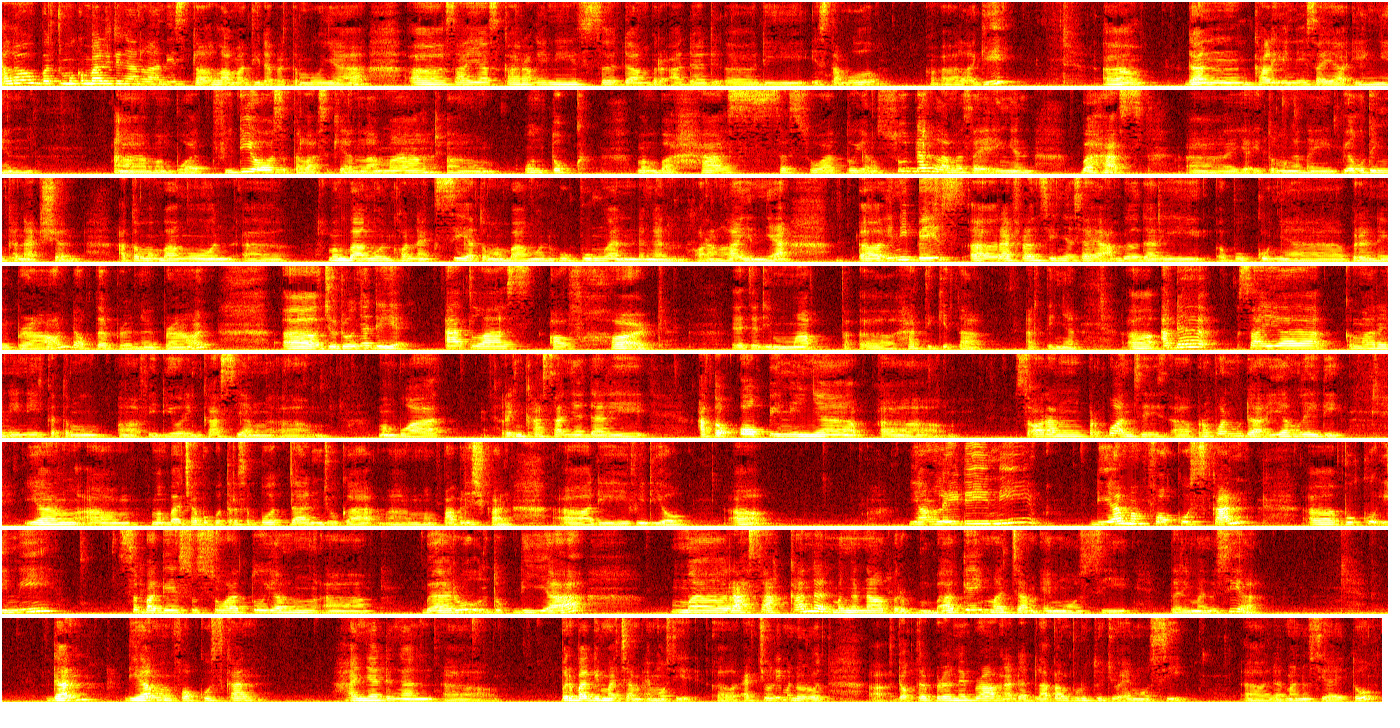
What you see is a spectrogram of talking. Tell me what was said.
Halo, bertemu kembali dengan Lani setelah lama tidak bertemu ya. Uh, saya sekarang ini sedang berada di, uh, di Istanbul uh, lagi, uh, dan kali ini saya ingin uh, membuat video setelah sekian lama um, untuk membahas sesuatu yang sudah lama saya ingin bahas, uh, yaitu mengenai building connection atau membangun uh, membangun koneksi atau membangun hubungan dengan orang lain ya. Uh, ini base uh, referensinya saya ambil dari uh, bukunya Brené Brown, Dr. Brené Brown. Uh, judulnya di Atlas of Heart. Ya, jadi map uh, hati kita artinya. Uh, ada saya kemarin ini ketemu uh, video ringkas yang um, membuat ringkasannya dari atau opininya uh, seorang perempuan sih uh, perempuan muda young lady yang um, membaca buku tersebut dan juga um, mempublishkan uh, di video. Uh, young lady ini dia memfokuskan uh, buku ini sebagai sesuatu yang uh, baru untuk dia merasakan dan mengenal berbagai macam emosi dari manusia. Dan dia memfokuskan hanya dengan uh, berbagai macam emosi. Uh, actually menurut uh, Dr. Brené Brown ada 87 emosi uh, dan manusia itu.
